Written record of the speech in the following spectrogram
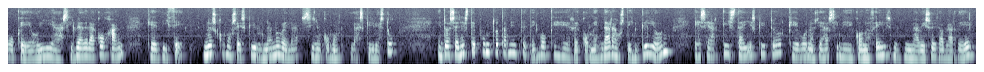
o que oía Silvia de la Cojan, que dice, no es como se escribe una novela, sino como la escribes tú. Entonces, en este punto también te tengo que recomendar a Austin Kleon, ese artista y escritor que, bueno, ya si me conocéis, me habéis oído hablar de él,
